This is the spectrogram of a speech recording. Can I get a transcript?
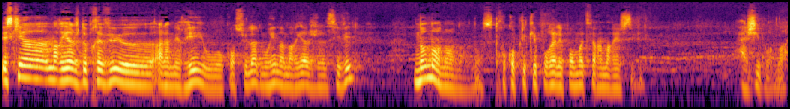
Est-ce qu'il y a un mariage de prévu euh, à la mairie ou au consulat de Mouhim, un mariage civil? Non, non, non, non, non. c'est trop compliqué pour elle et pour moi de faire un mariage civil. Ajib, wallah.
